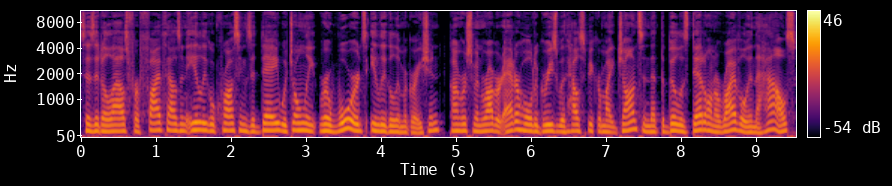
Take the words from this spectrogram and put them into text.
says it allows for 5,000 illegal crossings a day, which only rewards illegal immigration. Congressman Robert Aderholt agrees with House Speaker Mike Johnson that the bill is dead on arrival in the House,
